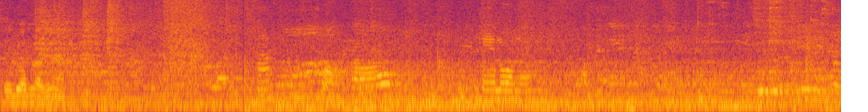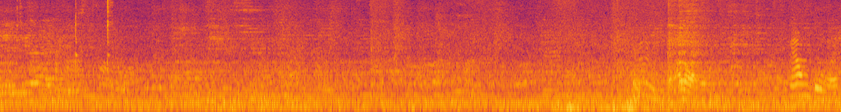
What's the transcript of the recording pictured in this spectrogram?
โดยรวมแล้วเนี่ยเทรวมเลยอร่อยไม่ ต้องปรุงเลย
